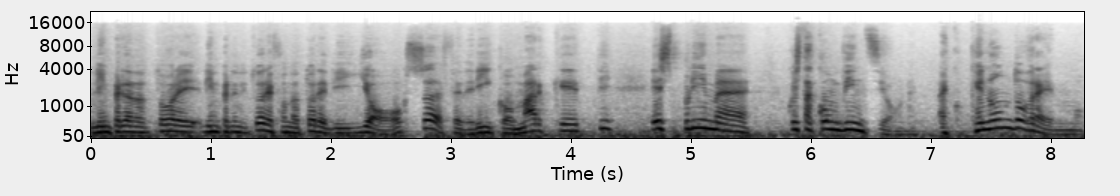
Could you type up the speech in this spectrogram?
l'imprenditore, l'imprenditore fondatore di Yox, Federico Marchetti, esprime questa convinzione ecco, che non dovremmo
